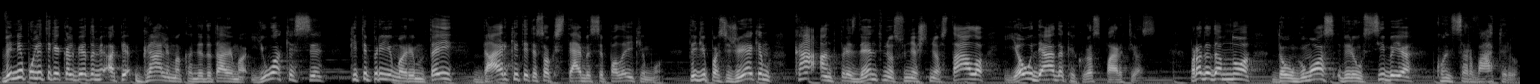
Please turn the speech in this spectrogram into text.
Vieni politikai kalbėdami apie galimą kandidatavimą juokiasi, kiti priima rimtai, dar kiti tiesiog stebisi palaikymu. Taigi pasižiūrėkim, ką ant prezidentinio suneštinio stalo jau deda kai kurios partijos. Pradedam nuo daugumos vyriausybėje konservatorių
